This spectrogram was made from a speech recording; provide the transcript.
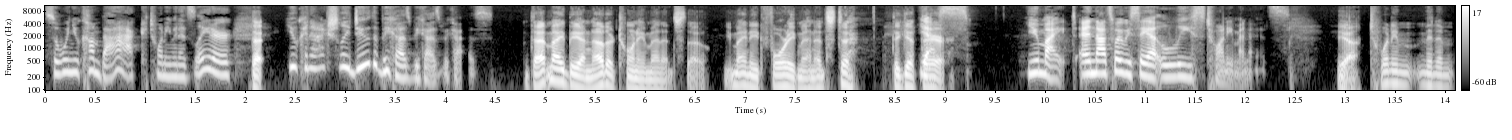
So when you come back 20 minutes later, That- you can actually do the because, because, because. That may be another 20 minutes though. You may need 40 minutes to to get there. Yes, you might. And that's why we say at least 20 minutes. Yeah. 20 minimum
